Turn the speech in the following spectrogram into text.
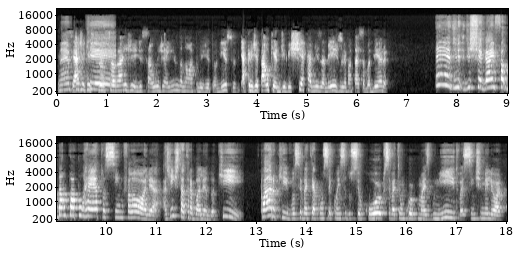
Né? Você Porque... acha que os profissionais de, de, saúde ainda não acreditam nisso? Acreditar o quê? De vestir a camisa mesmo, levantar essa bandeira? É, de, de chegar e dar um papo reto, assim, falar, olha, a gente está trabalhando aqui, claro que você vai ter a consequência do seu corpo, você vai ter um corpo mais bonito, vai se sentir melhor.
